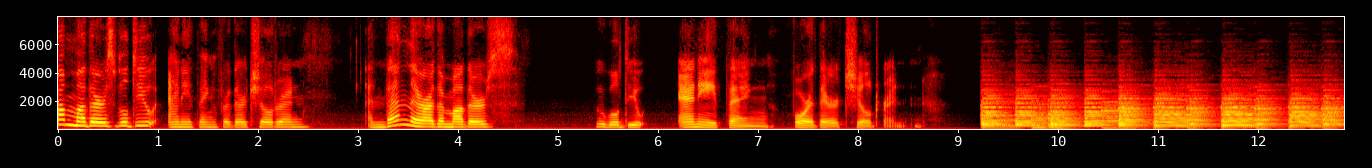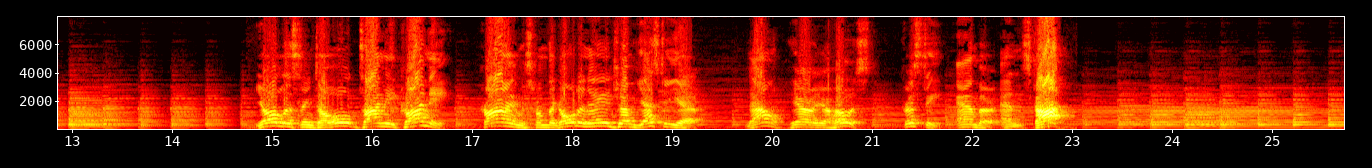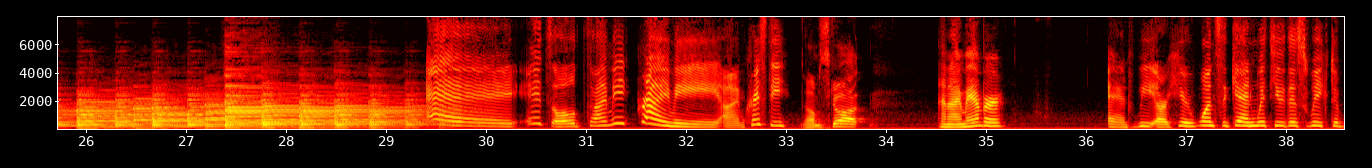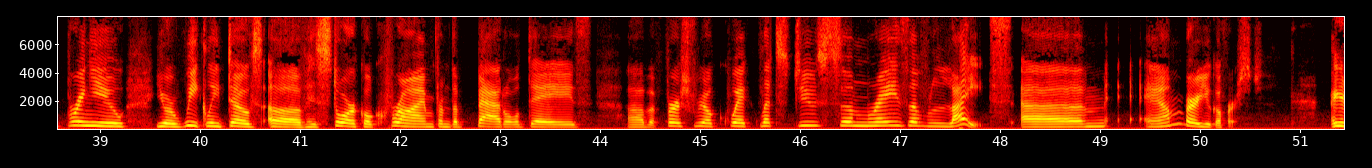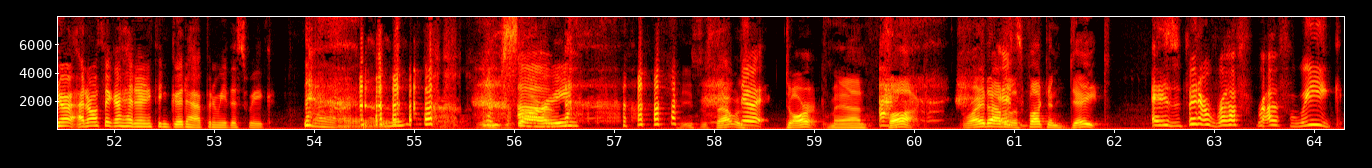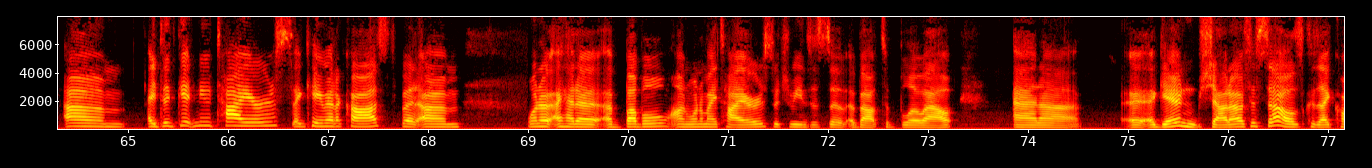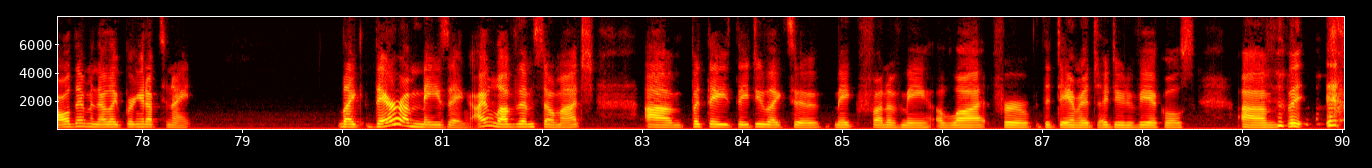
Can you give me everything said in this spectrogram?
some mothers will do anything for their children. And then there are the mothers who will do anything for their children. You're listening to Old Timey Crimey, crimes from the golden age of yesteryear. Now, here are your hosts, Christy, Amber, and Scott. Old timey crimey. I'm Christy, I'm Scott. And I'm Amber. and we are here once again with you this week to bring you your weekly dose of historical crime from the battle days. Uh, but first, real quick, let's do some rays of light. Um, Amber, you go first. You know, I don't think I had anything good happen to me this week. I'm sorry. Um, Jesus, that was No, dark, man. Fuck. Right out of the fucking gate. it's been a rough, rough week. Um, I did get new tires. That came at a cost, but um, one of, I had a, a bubble on one of my tires, which means it's uh about to blow out. And uh, again, shout out to Cells because I called them and they're like, "Bring it up tonight." Like they're amazing. I love them so much. Um, but they they do like to make fun of me a lot for the damage I do to vehicles. Um, but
